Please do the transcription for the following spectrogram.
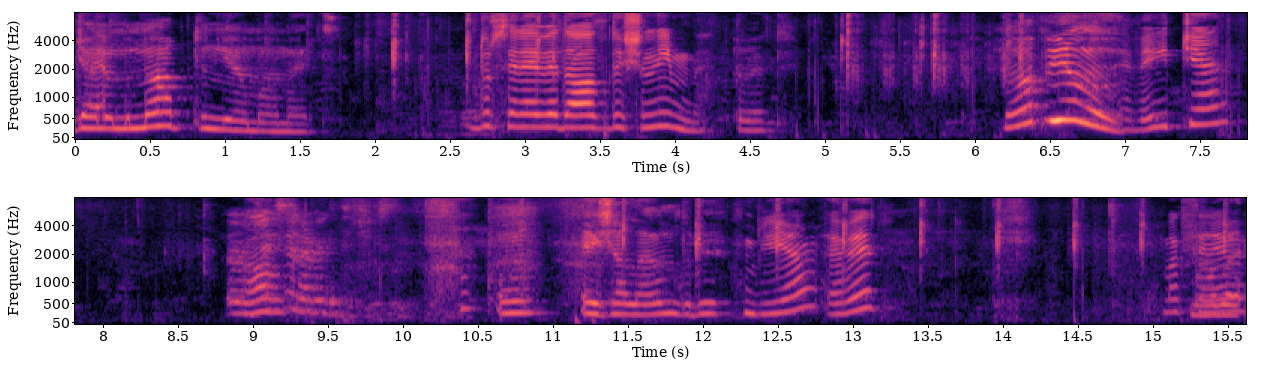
Canımı ne yaptın ya Muhammed? Dur seni eve daha hızlı ışınlayayım mı? Evet. Ne yapıyorsun? Eve gideceksin. Öleceksen eve gideceksin. Eşyalarım duruyor. Biliyorum. Evet. Bak seni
